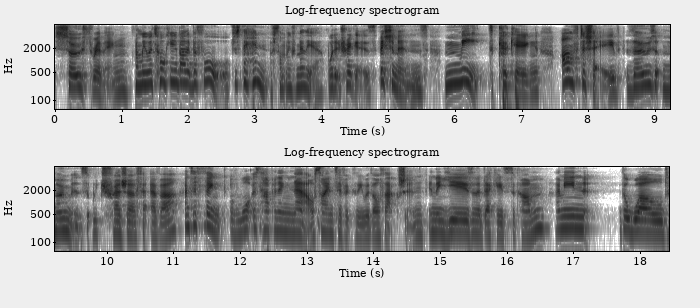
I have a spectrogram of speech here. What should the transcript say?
so thrilling. And we were talking about it before. Just the hint of something familiar, what it triggers. Fishermen's, meat, cooking, aftershave, those moments that we treasure forever. And to think of what is happening now scientifically with olfaction in the years and the decades to come. I mean, the world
